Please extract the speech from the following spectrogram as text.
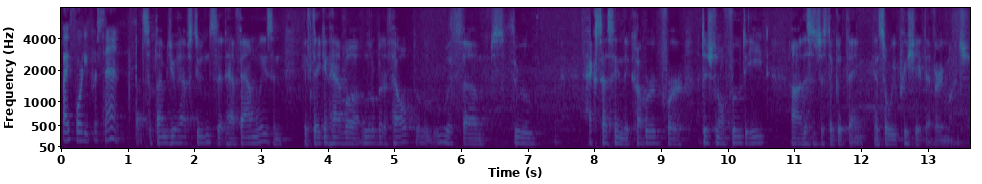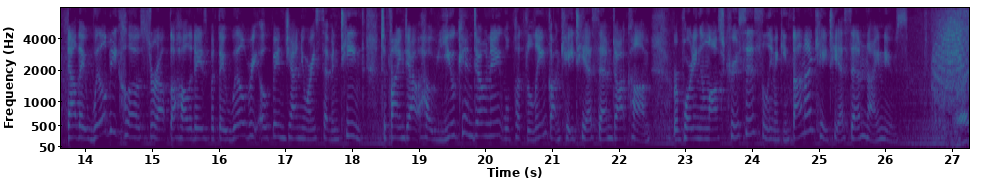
by 40%. Sometimes you have students that have families, and if they can have a little bit of help with um, through accessing the cupboard for additional food to eat, uh, this is just a good thing, and so we appreciate that very much. Now, they will be closed throughout the holidays, but they will reopen January 17th. To find out how you can donate, we'll put the link on KTSM.com. Reporting in Las Cruces, Selena Quintana, KTSM 9 News. All right,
